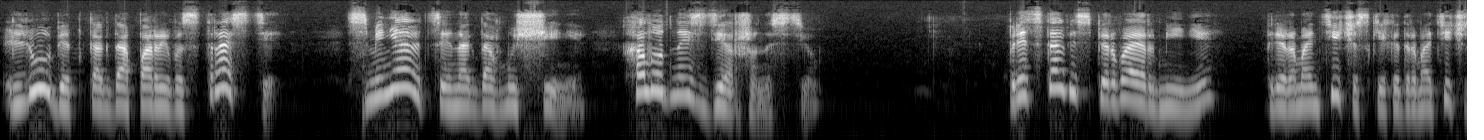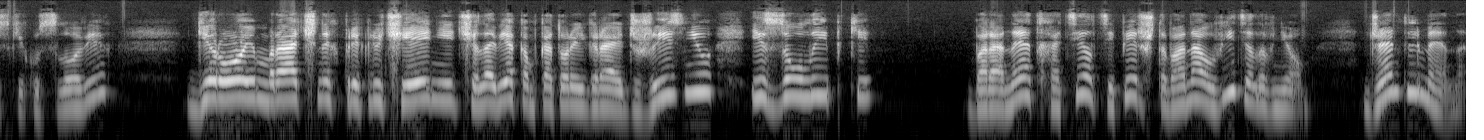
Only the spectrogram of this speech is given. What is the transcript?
любят, когда порывы страсти сменяются иногда в мужчине холодной сдержанностью. Представив сперва Эрмини при романтических и драматических условиях, героем мрачных приключений, человеком, который играет жизнью из-за улыбки, баронет хотел теперь, чтобы она увидела в нем джентльмена,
